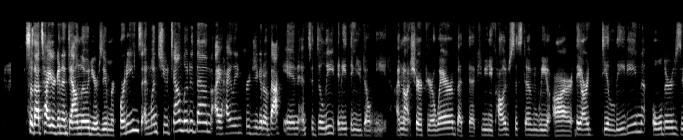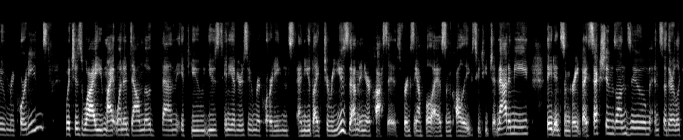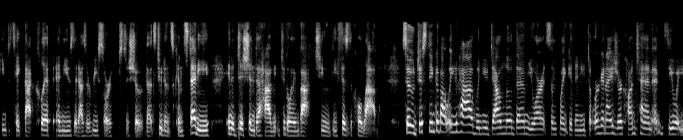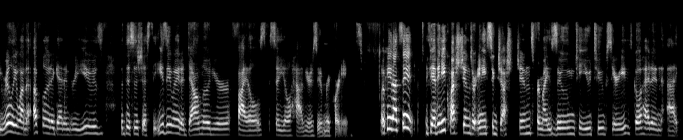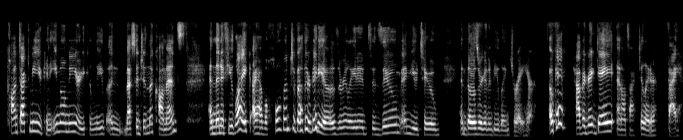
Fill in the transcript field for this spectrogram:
So that's how you're going to download your Zoom recordings. And once you downloaded them, I highly encourage you to go back in and to delete anything you don't need. I'm not sure if you're aware, but the community college system, we are they are deleting older Zoom recordings which is why you might want to download them if you used any of your Zoom recordings and you'd like to reuse them in your classes. For example, I have some colleagues who teach anatomy. They did some great dissections on Zoom. And so they're looking to take that clip and use it as a resource to show that students can study in addition to having to going back to the physical lab. So just think about what you have when you download them. You are at some point going to need to organize your content and see what you really want to upload again and reuse. But this is just the easy way to download your files so you'll have your Zoom recordings. Okay, that's it. If you have any questions or any suggestions for my Zoom to YouTube series, go ahead and uh, contact me. You can email me or you can leave a message in the comments. And then if you like, I have a whole bunch of other videos related to Zoom and YouTube and those are going to be linked right here. Okay, have a great day and I'll talk to you later. Bye.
